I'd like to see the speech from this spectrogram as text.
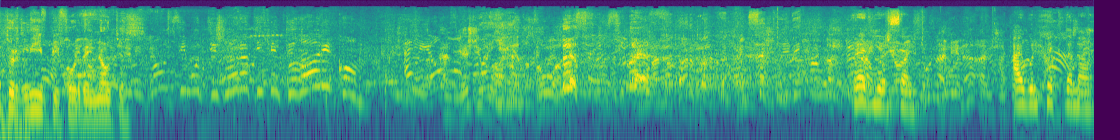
better leave before they notice. Ready yourself. I will pick them out.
